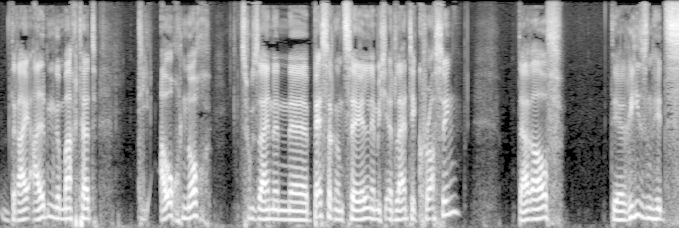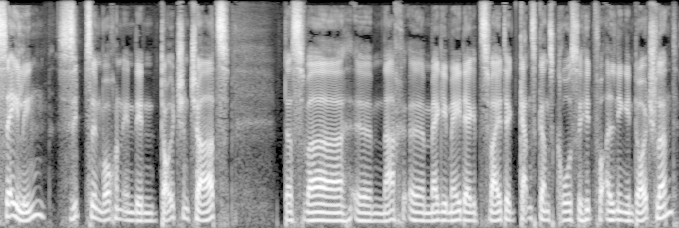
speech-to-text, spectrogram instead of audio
drei Alben gemacht hat, die auch noch zu seinen äh, besseren zählen, nämlich Atlantic Crossing. Darauf der Riesenhit Sailing, 17 Wochen in den deutschen Charts. Das war ähm, nach äh, Maggie May der zweite ganz, ganz große Hit, vor allen Dingen in Deutschland.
